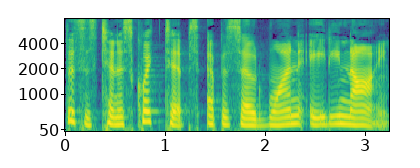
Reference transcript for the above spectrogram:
This is Tennis Quick Tips, episode 189.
